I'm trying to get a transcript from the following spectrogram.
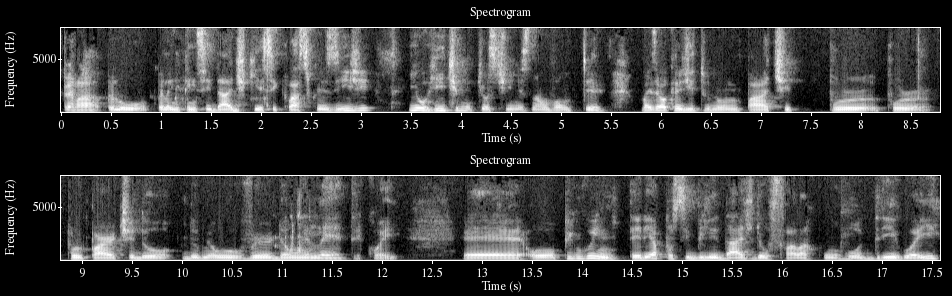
pela, pelo, pela intensidade que esse clássico exige e o ritmo que os times não vão ter. Mas eu acredito num empate por, por, por parte do, do meu verdão elétrico aí. É, ô Pinguim, teria a possibilidade de eu falar com o Rodrigo aí?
